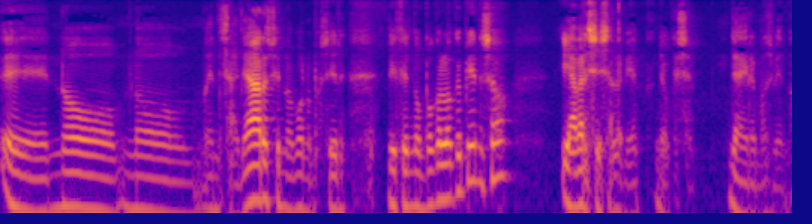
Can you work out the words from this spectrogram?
eh, no, no ensayar sino bueno pues ir diciendo un poco lo que pienso y a ver si sale bien, yo qué sé, ya iremos viendo.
